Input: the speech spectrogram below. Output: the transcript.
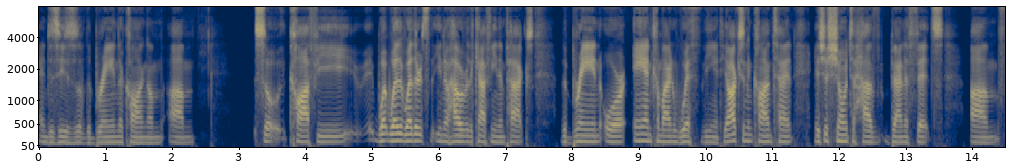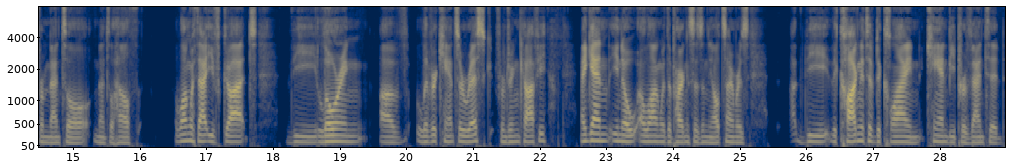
and diseases of the brain. They're calling them. Um, so coffee, whether whether it's you know however the caffeine impacts the brain or and combined with the antioxidant content is just shown to have benefits um, for mental mental health. Along with that, you've got the lowering of liver cancer risk from drinking coffee. Again, you know, along with the Parkinson's and the Alzheimer's, uh, the the cognitive decline can be prevented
